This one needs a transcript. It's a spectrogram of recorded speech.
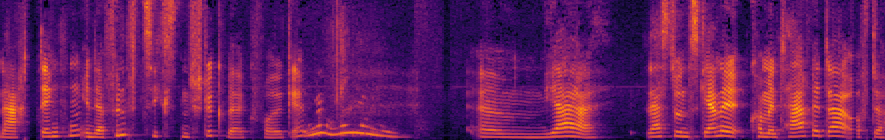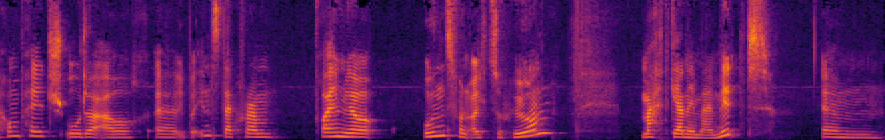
Nachdenken in der 50. Stückwerkfolge. Ähm, ja, lasst uns gerne Kommentare da auf der Homepage oder auch äh, über Instagram. Freuen wir uns, von euch zu hören. Macht gerne mal mit. Ähm,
